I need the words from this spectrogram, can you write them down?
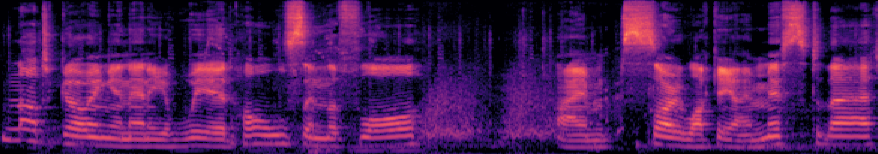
Not going in any weird holes in the floor. I'm so lucky I missed that.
